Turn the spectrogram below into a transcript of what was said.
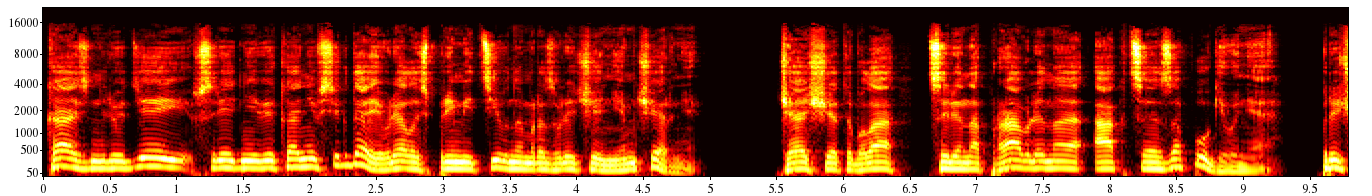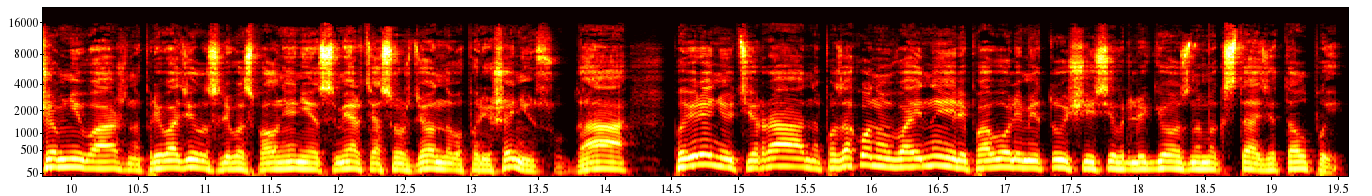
казнь людей в средние века не всегда являлась примитивным развлечением черни. Чаще это была целенаправленная акция запугивания. Причем неважно, приводилась ли в исполнение смерть осужденного по решению суда, по велению тирана, по законам войны или по воле метущейся в религиозном экстазе толпы.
